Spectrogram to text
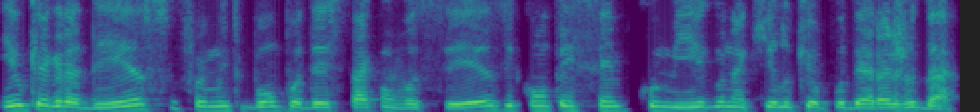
Eu que agradeço, foi muito bom poder estar com vocês e contem sempre comigo naquilo que eu puder ajudar.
